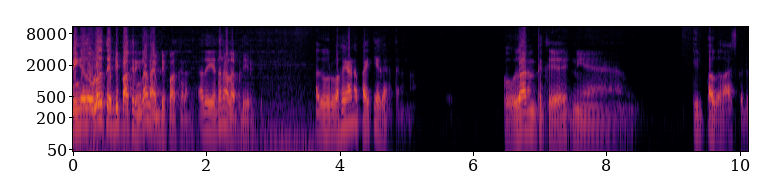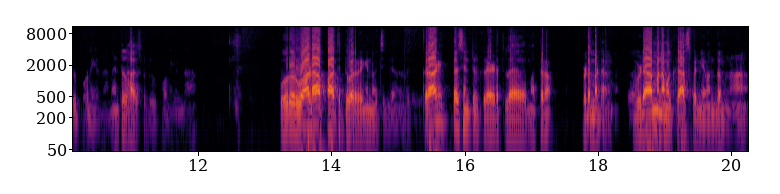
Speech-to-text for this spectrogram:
நீங்க அந்த உலகத்தை எப்படி பாக்குறீங்களா நான் எப்படி பார்க்கறேன். அது எதனால அப்படி இருக்கு? அது ஒரு வகையான பைத்தியகாரத்தனம் தான். இப்போ உதாரணத்துக்கு நீ கீழ்ப்பாக ஹாஸ்பிட்டல் போனீங்கன்னா மென்டல் ஹாஸ்பிட்டல் போனீங்கன்னா ஒரு ஒரு வார்டாக பார்த்துட்டு வர்றீங்கன்னு வச்சுக்கோங்க. அந்த கிரானிக் பேஷண்ட் இருக்கிற இடத்துல மாத்திரம் விட மாட்டாங்க. விடாமல் நம்ம கிராஸ் பண்ணி வந்தோம்னா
